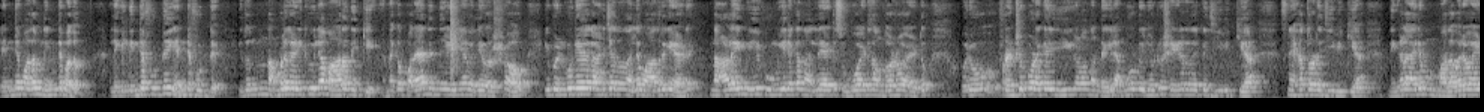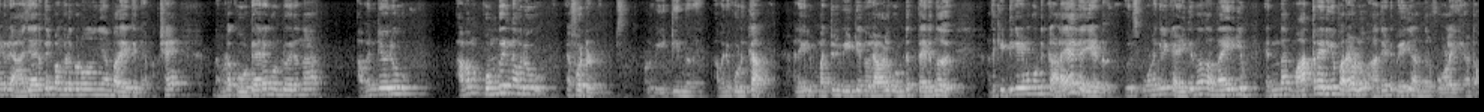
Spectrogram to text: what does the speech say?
എന്റെ മതം നിന്റെ മതം. അല്ലെങ്കിൽ നിന്റെ ഫുഡ് എന്റെ ഫുഡ് ഇതൊന്നും നമ്മൾ കഴിക്കൂല മാറി നിൽക്ക് എന്നൊക്കെ പറയാൻ നിന്ന് കഴിഞ്ഞാൽ വലിയ വർഷമാവും ഈ പെൺകുട്ടികളെ കാണിച്ചു തന്ന നല്ല മാതൃകയാണ്. നാളെയും ഈ ഭൂമിയിലൊക്കെ നല്ലതായിട്ട് സുഖമായിട്ട് സന്തോഷമായിട്ടും ഒരു ഫ്രണ്ട്ഷിപ്പോടൊക്കെ ജീവിക്കണമെന്നുണ്ടെങ്കിൽ അങ്ങോട്ടും ഇങ്ങോട്ടും ഷെയർ ചെയ്തൊക്കെ ജീവിക്കുക സ്നേഹത്തോടെ ജീവിക്കുക. നിങ്ങളാരും മതപരമായിട്ടൊരു ആചാരത്തിൽ പങ്കെടുക്കണമെന്ന് ഞാൻ പറയത്തില്ല. പക്ഷേ നമ്മുടെ കൂട്ടുകാരൻ കൊണ്ടുവരുന്ന അവന്റെ ഒരു അവൻ കൊണ്ടുവരുന്ന ഒരു എഫേർട്ടുണ്ട് നമ്മൾ വീട്ടിൽ നിന്ന് അവന് കൊടുക്കാം. അല്ലെങ്കിൽ മറ്റൊരു വീട്ടിൽ നിന്ന് ഒരാൾ കൊണ്ട് തരുന്നത് അത് കിട്ടിക്കഴിയുമ്പോൾ കൊണ്ട് കളയല്ല ചെയ്യേണ്ടത്? ഒരു സ്പൂണെങ്കിലും കഴിക്കുന്നത് നന്നായിരിക്കും എന്ന് മാത്രമേ എനിക്ക് പറയുള്ളൂ ആദ്യമായിട്ട് പേജ് കാണുന്നവർ ഫോളോ ചെയ്യുക കേട്ടോ.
